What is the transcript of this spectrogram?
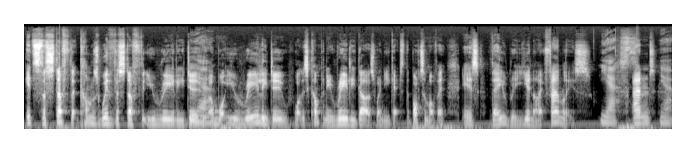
it's the stuff that comes with the stuff that you really do. Yeah. And what you really do, what this company really does when you get to the bottom of it, is they reunite families. Yes. And yeah.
